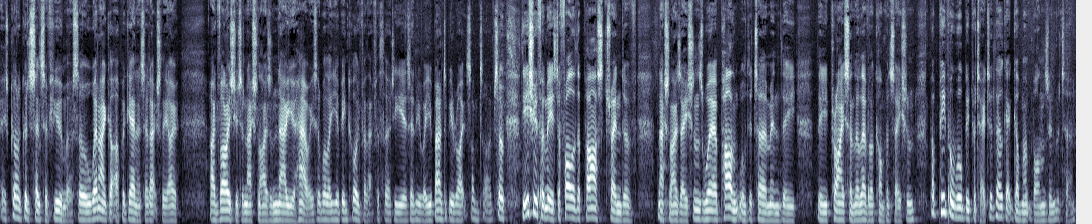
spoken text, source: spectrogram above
he's got a good sense of humour. So when I got up again and said, actually, I, I advised you to nationalise and now you have, he said, well, you've been calling for that for 30 years anyway. You're bound to be right sometime. So the issue for me is to follow the past trend of nationalisations where Parliament will determine the the price and the level of compensation, but people will be protected. They'll get government bonds in return.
